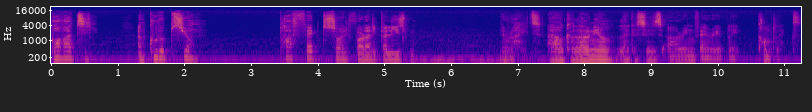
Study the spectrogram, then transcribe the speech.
poverty, and corruption. Perfect soil for radicalism. You're right. Our colonial legacies are invariably complex.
